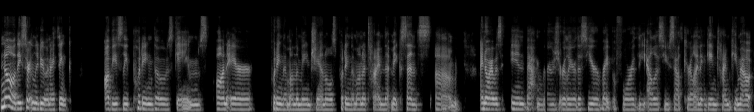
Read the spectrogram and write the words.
No, they certainly do. And I think obviously putting those games on air, putting them on the main channels, putting them on a time that makes sense. Um, I know I was in Baton Rouge earlier this year, right before the LSU South Carolina game time came out.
